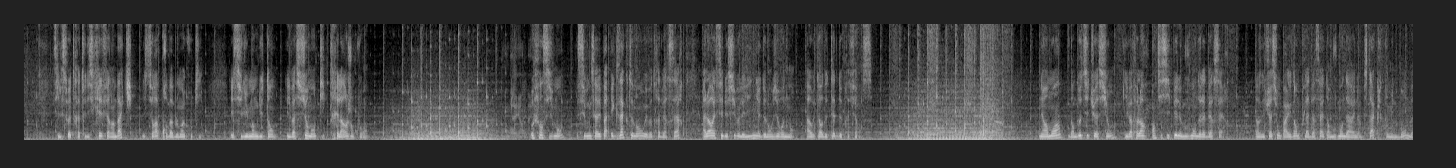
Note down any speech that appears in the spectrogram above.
S'il souhaiterait être discret et faire un back, il sera probablement accroupi. Et s'il lui manque du temps, il va sûrement pique très large en courant. Offensivement, si vous ne savez pas exactement où est votre adversaire, alors essayez de suivre les lignes de l'environnement, à hauteur de tête de préférence. Néanmoins, dans d'autres situations, il va falloir anticiper le mouvement de l'adversaire. Dans une situation par exemple, l'adversaire est en mouvement derrière un obstacle, comme une bombe,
